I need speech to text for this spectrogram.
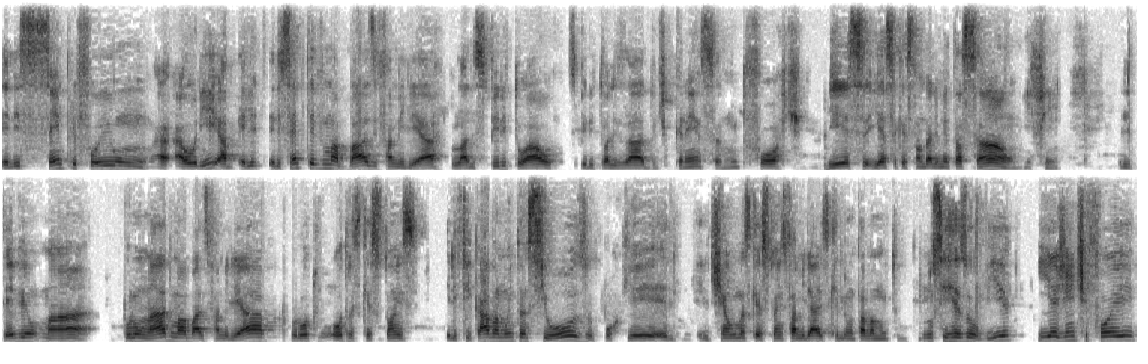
ele sempre foi um a, a, a ele, ele sempre teve uma base familiar do lado espiritual, espiritualizado, de crença muito forte e, esse, e essa questão da alimentação, enfim. Ele teve uma, por um lado, uma base familiar, por outro, outras questões. Ele ficava muito ansioso porque ele, ele tinha algumas questões familiares que ele não estava muito, não se resolvia. E a gente foi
